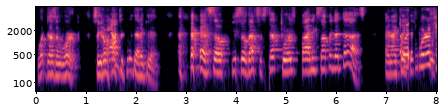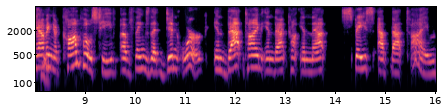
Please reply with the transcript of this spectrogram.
What doesn't work, so you don't Yeah. have to do that again. and so you so that's a step towards finding something that does. And I So think it's that's worth so true. having a compost heap of things that didn't work in that time, in that in that space at that time.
